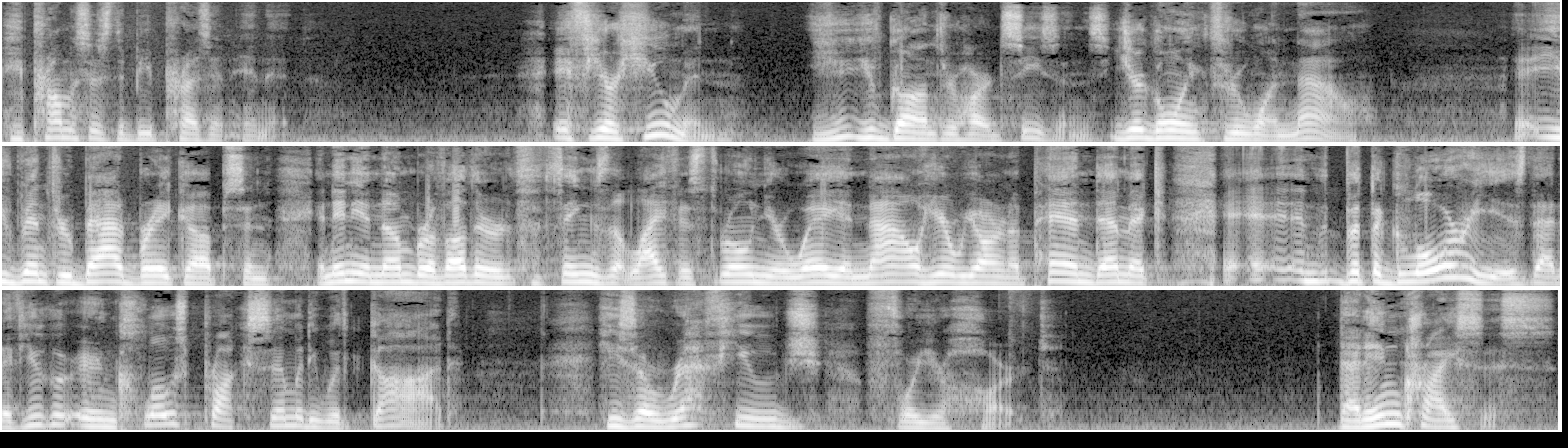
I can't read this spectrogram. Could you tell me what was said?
he promises to be present in it. If you're human, you, have gone through hard seasons. You're going through one now. You've been through bad breakups and, and any number of other th- things that life has thrown your way, and now here we are in a pandemic. And, and, but the glory is that if you're in close proximity with God, He's a refuge for your heart. That in crisis,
